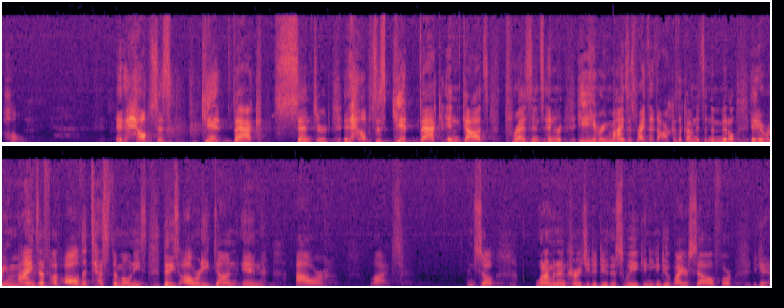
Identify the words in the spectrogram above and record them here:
home. It helps us get back centered. It helps us get back in God's presence. And re- he, he reminds us, right, that the Ark of the Covenant's in the middle. It, it reminds us of all the testimonies that He's already done in our lives. And so, what I'm going to encourage you to do this week, and you can do it by yourself, or you can,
